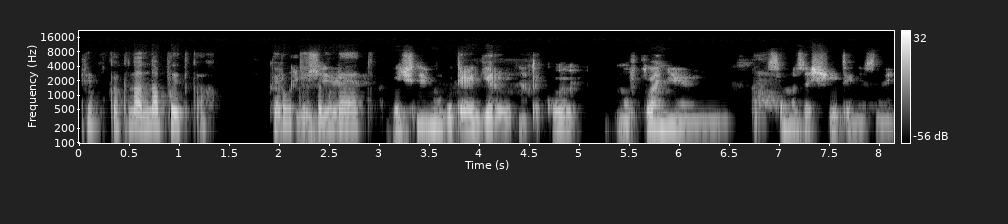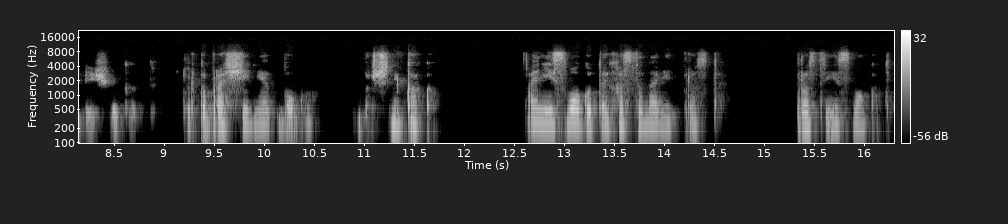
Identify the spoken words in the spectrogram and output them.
Прям как на, на пытках. Как Берут, люди вживляют. обычно могут реагировать на такое, ну, в плане самозащиты, не знаю, или еще как-то. Только обращение к Богу. Больше никак. Они не смогут их остановить просто. Просто не смогут.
